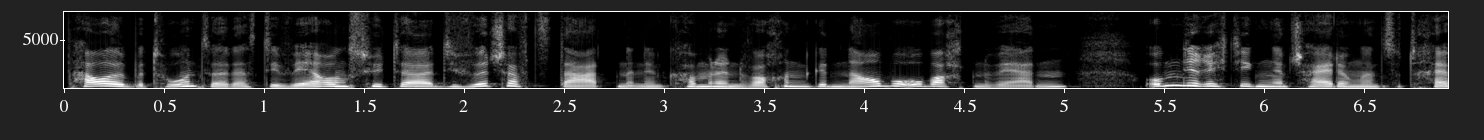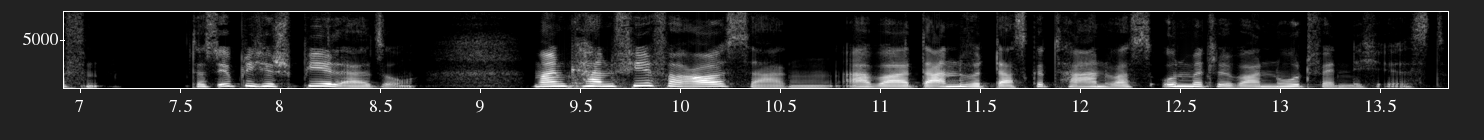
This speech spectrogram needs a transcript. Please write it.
Powell betonte, dass die Währungshüter die Wirtschaftsdaten in den kommenden Wochen genau beobachten werden, um die richtigen Entscheidungen zu treffen. Das übliche Spiel also. Man kann viel voraussagen, aber dann wird das getan, was unmittelbar notwendig ist.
